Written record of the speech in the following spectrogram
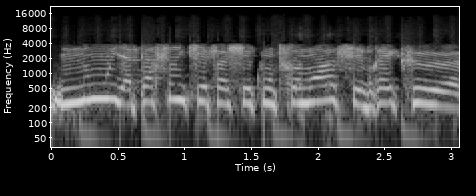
Non, il y a personne qui est fâché contre moi. C'est vrai que euh,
